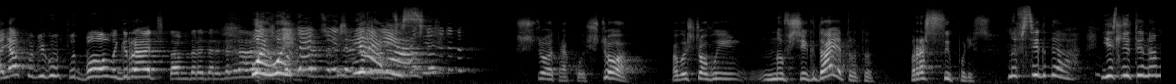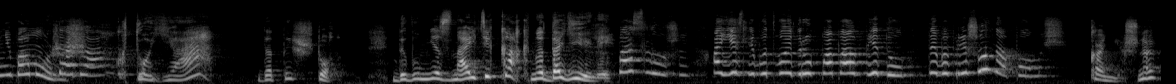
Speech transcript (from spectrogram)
А я побегу в футбол играть. Там, ой, ой, вернись. Что такое? Что? А вы что, вы навсегда это-то рассыпались? Навсегда, если ты нам не поможешь. Да-да. Кто я? Да ты что? Да вы мне знаете, как надоели. Послушай, а если бы твой друг попал в беду, ты бы пришел на помощь? Конечно.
